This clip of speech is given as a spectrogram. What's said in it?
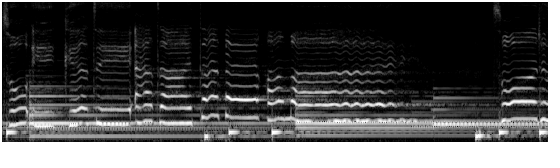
Tro ikke det er dig, der bærer mig. Tror du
